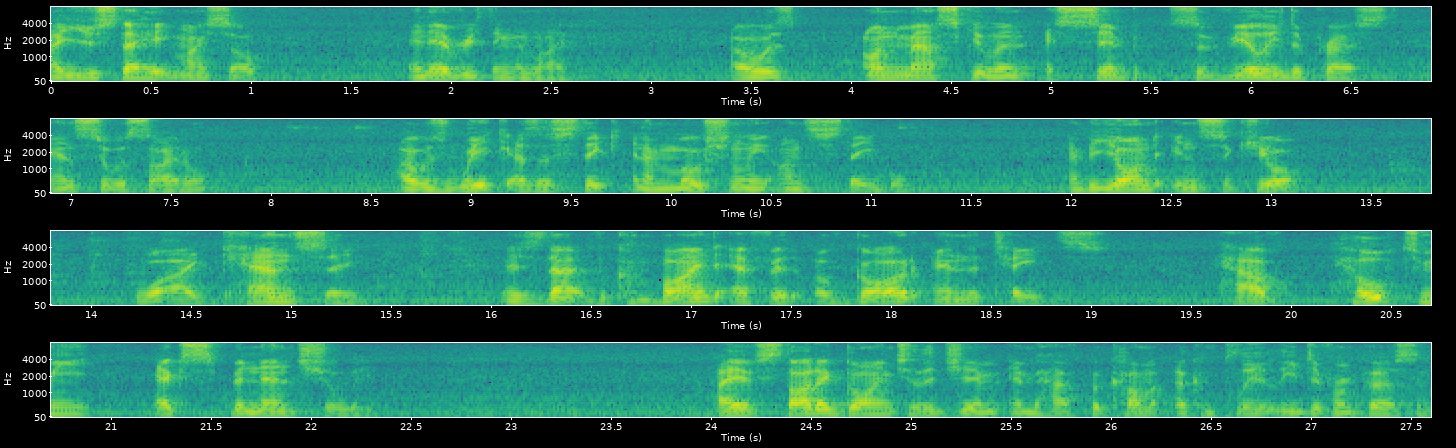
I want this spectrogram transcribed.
I used to hate myself and everything in life. I was unmasculine, a simp, severely depressed, and suicidal. I was weak as a stick and emotionally unstable, and beyond insecure. What I can say is that the combined effort of God and the Tates have helped me exponentially. I have started going to the gym and have become a completely different person.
